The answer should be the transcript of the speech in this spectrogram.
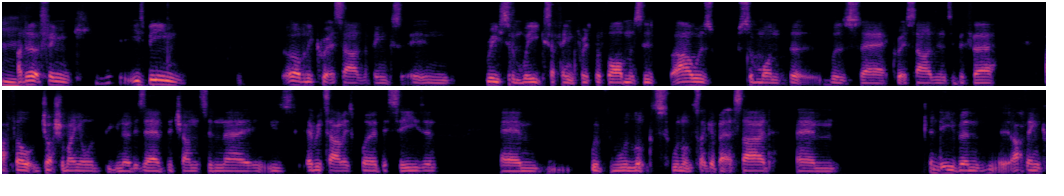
mm. I don't think he's been overly criticised. I think in recent weeks, I think for his performances, I was someone that was uh, criticising. To be fair, I felt Josh Emmanuel, you know, deserved the chance in there. He's every time he's played this season, um, we've we looked we looked like a better side. Um, and even I think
